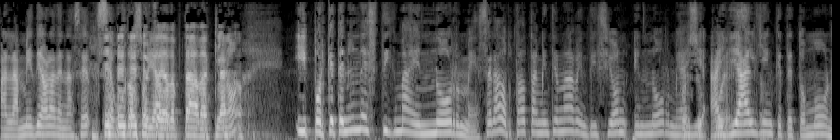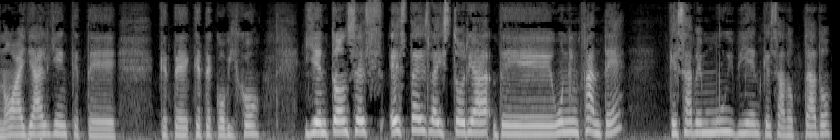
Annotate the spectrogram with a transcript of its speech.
a la media hora de nacer, seguro soy Soy adoptada, adoptada, claro. ¿no? Y porque tenía un estigma enorme. Ser adoptado también tiene una bendición enorme. Hay, alguien que te tomó, ¿no? Hay alguien que te, que te, que te cobijó. Y entonces, esta es la historia de un infante que sabe muy bien que es adoptado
